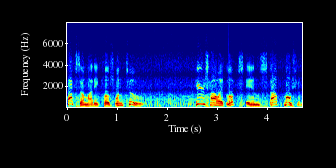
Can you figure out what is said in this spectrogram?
That's a mighty close one, too. Here's how it looks in stop motion.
